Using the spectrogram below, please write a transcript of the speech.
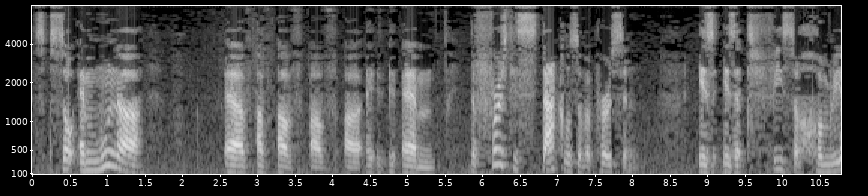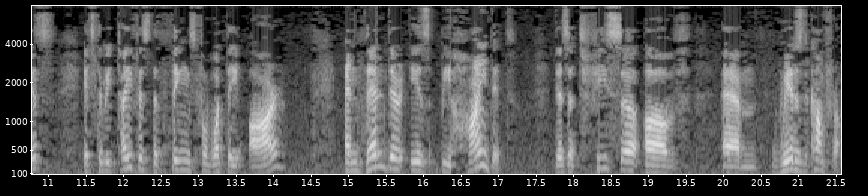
So emuna of of of, of uh, um, the first histaklus of a person is is a tfisa chumrius. It's to be tofes the things for what they are, and then there is behind it. There's a tfisa of um, where does it come from.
